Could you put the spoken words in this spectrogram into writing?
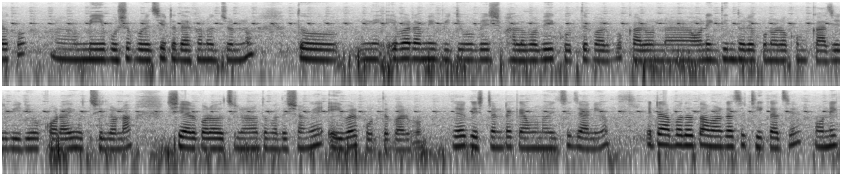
দেখো মেয়ে বসে পড়েছে এটা দেখানোর জন্য। তো এবার আমি ভিডিও বেশ ভালোভাবেই করতে পারব। কারণ অনেক দিন ধরে কোনো রকম কাজের ভিডিও করাই হচ্ছিল না শেয়ার করা হচ্ছিল না তোমাদের সঙ্গে, এইবার করতে পারব। যাই হোক স্ট্যান্ডটা কেমন হয়েছে জানিও। এটা আপাতত আমার কাছে ঠিক আছে। অনেক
